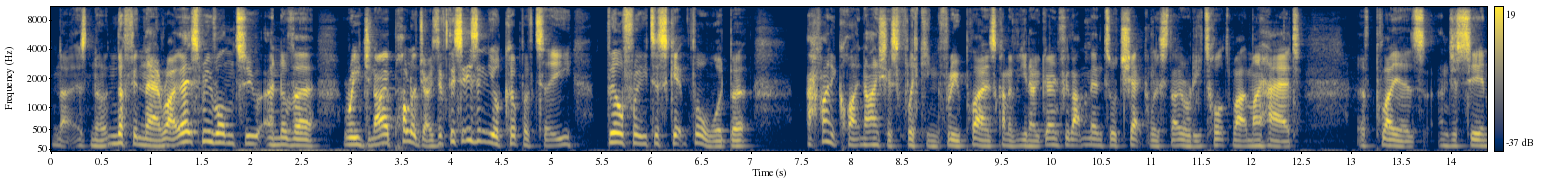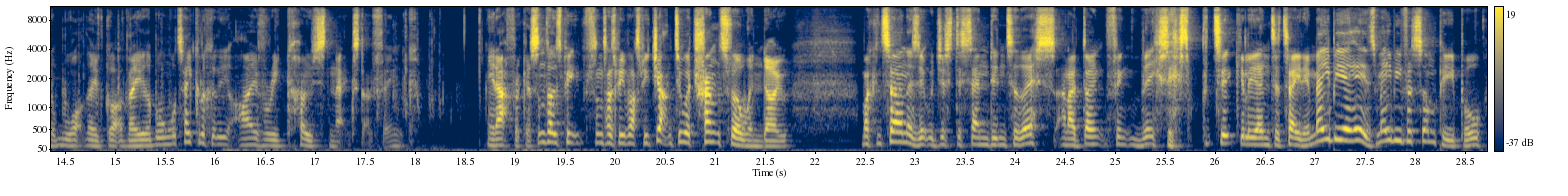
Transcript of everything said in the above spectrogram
no, there's no, nothing there. Right, let's move on to another region. I apologise. If this isn't your cup of tea, feel free to skip forward, but I find it quite nice just flicking through players, kind of, you know, going through that mental checklist I already talked about in my head of players and just seeing what they've got available. We'll take a look at the Ivory Coast next, I think, in Africa. Sometimes, pe sometimes people ask me, Jack, do a transfer window. My concern is it would just descend into this, and I don't think this is particularly entertaining. Maybe it is. Maybe for some people,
